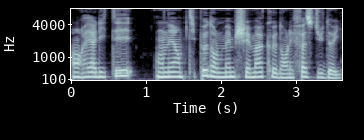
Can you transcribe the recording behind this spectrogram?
En réalité, on est un petit peu dans le même schéma que dans les phases du deuil.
